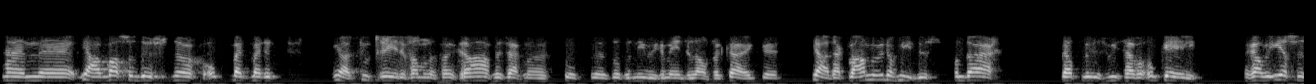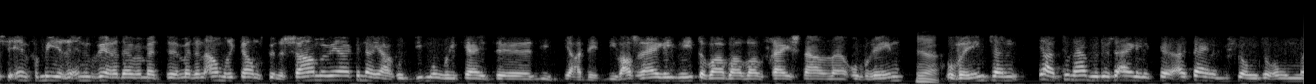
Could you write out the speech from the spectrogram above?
En uh, ja, was er dus nog op, met, met het ja, toetreden van, van Graven, zeg maar, tot, uh, tot de nieuwe gemeente Land van Kuik. Uh, ja, daar kwamen we nog niet. Dus vandaar dat we zoiets hebben, oké, okay, dan gaan we eerst eens informeren in hoeverre dat we met, met een andere kant kunnen samenwerken. Nou ja, goed, die mogelijkheid, die, ja, die, die, was er eigenlijk niet. Daar waren we wel, vrij snel overeen, ja. over eens. En ja, toen hebben we dus eigenlijk uiteindelijk besloten om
